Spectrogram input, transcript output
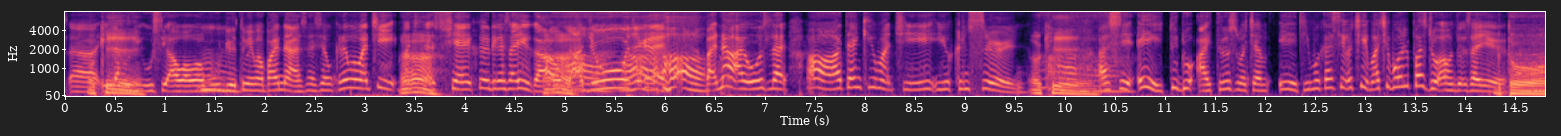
uh, Okey. Yelah di usia awal-awal muda tu memang panas Saya cakap kenapa makcik Makcik Ah. nak share ke dengan saya kau Ah. Maju je kan Ah, ah. But now I was like Ah thank you makcik You're concerned Okey I say Eh itu doa I terus macam Eh terima kasih makcik Makcik boleh lepas doa untuk saya Betul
